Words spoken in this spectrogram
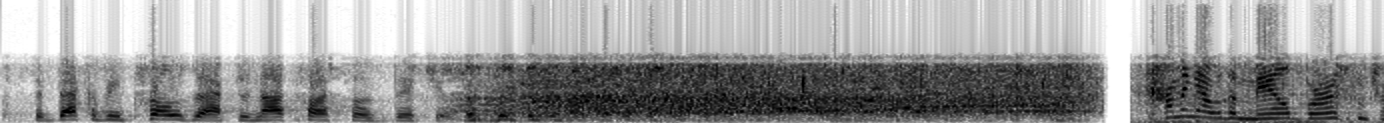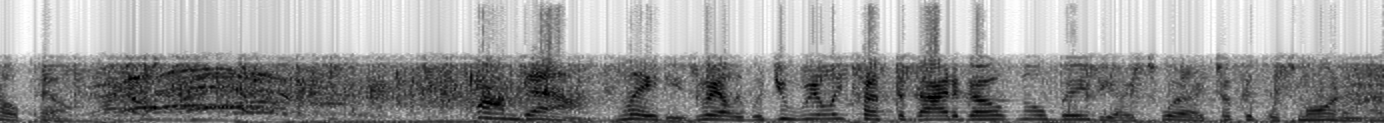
I said, that could be Prozac. Do not trust those bitches. coming out with a male birth control pill. Calm down. Ladies, really, would you really trust a guy to go, no, baby, I swear, I took it this morning, I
